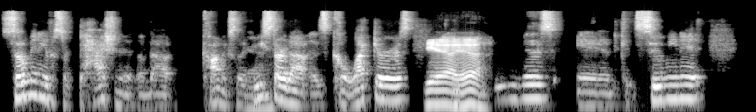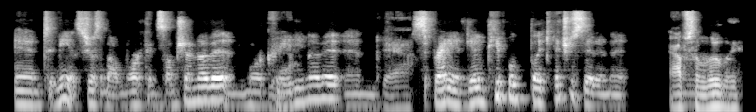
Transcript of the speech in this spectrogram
so many of us are passionate about comics. Like we start out as collectors yeah yeah. this and consuming it and to me it's just about more consumption of it and more creating yeah. of it and yeah. spreading and getting people like interested in it absolutely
